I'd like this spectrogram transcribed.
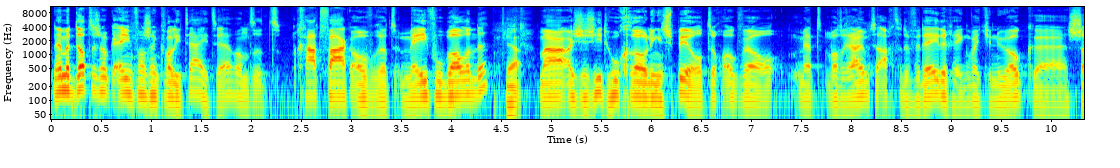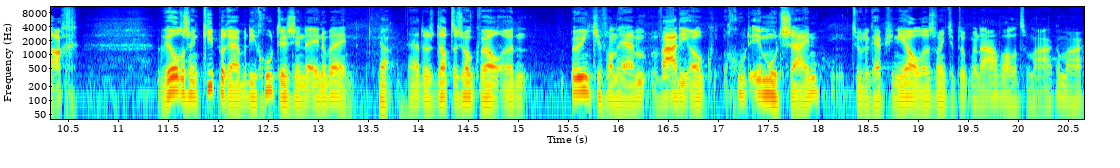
Nee, maar dat is ook een van zijn kwaliteiten. Hè? Want het gaat vaak over het meevoetballende. Ja. Maar als je ziet hoe Groningen speelt, toch ook wel met wat ruimte achter de verdediging, wat je nu ook eh, zag, wilde ze een keeper hebben die goed is in de 1 op 1. Ja. Hè, dus dat is ook wel een puntje van hem waar hij ook goed in moet zijn. Natuurlijk heb je niet alles, want je hebt ook met de aanvallen te maken. Maar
